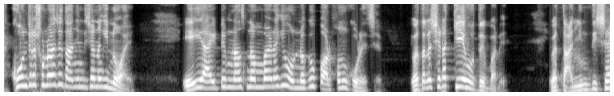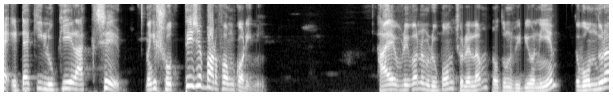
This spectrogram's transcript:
এখন যেটা শোনা যাচ্ছে তানজিন তিশা নাকি নয়। এই আইটেম ডান্স নাম্বারে নাকি অন্য কেউ পারফর্ম করেছে। এবার তাহলে সেটা কে হতে পারে? এবার তানজিন তিশা এটা কি লুকিয়ে রাখছে? নাকি সত্যি সে পারফর্ম করেনি? হাই এভরিওয়ান আমি রূপম, চলে এলাম নতুন ভিডিও নিয়ে। তো বন্ধুরা,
